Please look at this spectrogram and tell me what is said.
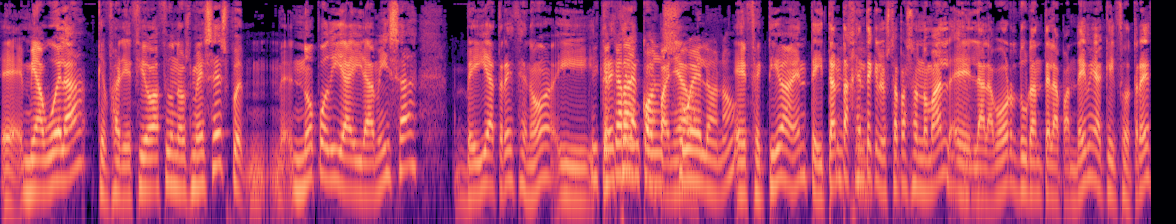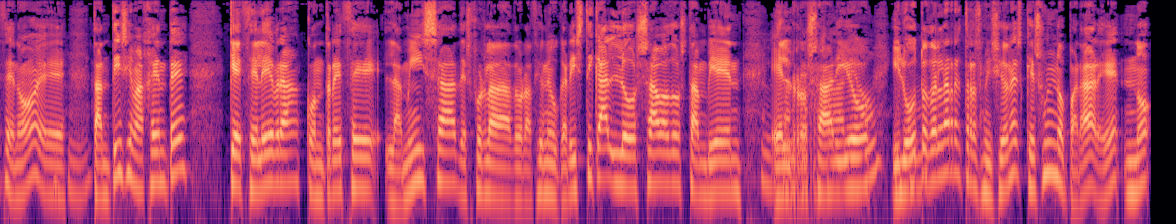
Eh, mi abuela, que falleció hace unos meses, pues no podía ir a misa, veía 13, ¿no? Y, y 13 la Consuelo, ¿no? Efectivamente, y tanta gente que lo está pasando mal, eh, la labor durante la pandemia que hizo 13, ¿no? Eh, tantísima gente que celebra con 13 la misa, después la adoración eucarística, los sábados también el, rosario, y luego todas las retransmisiones, que es un no parar, ¿eh? No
